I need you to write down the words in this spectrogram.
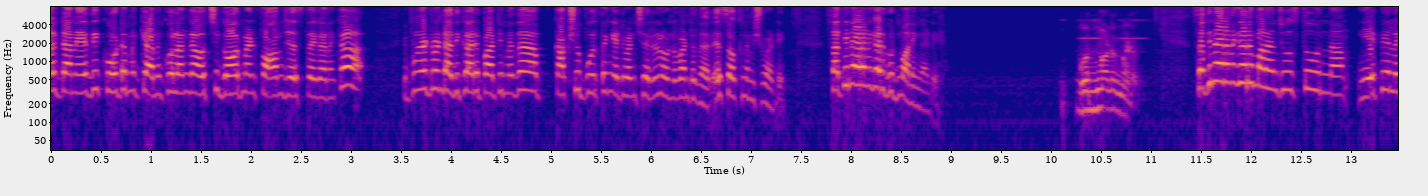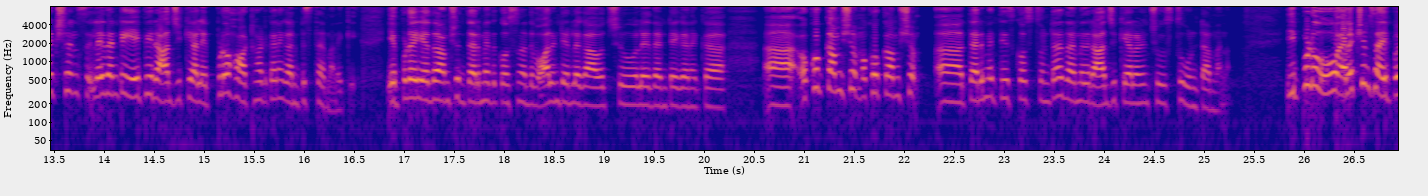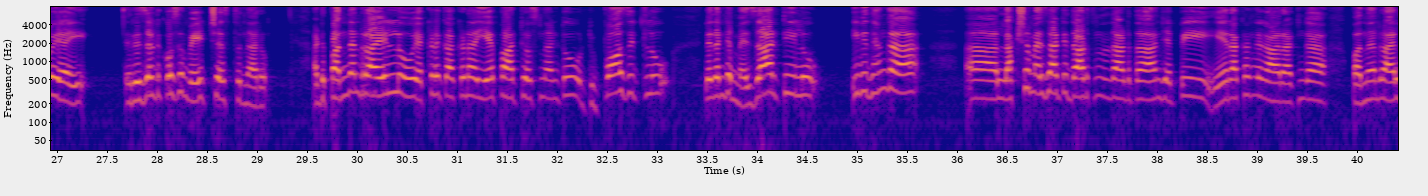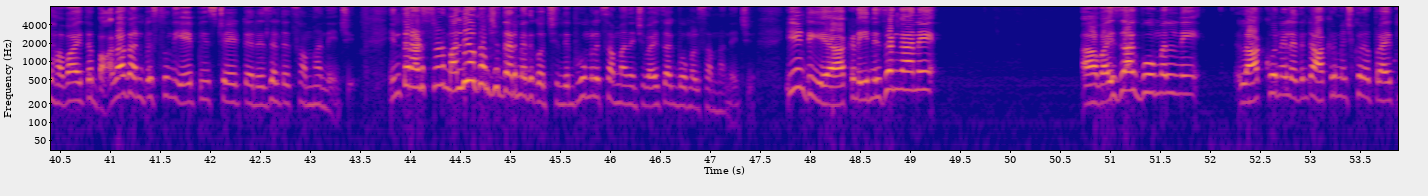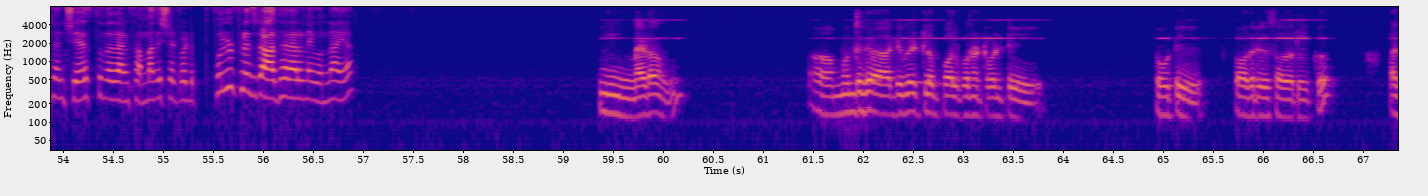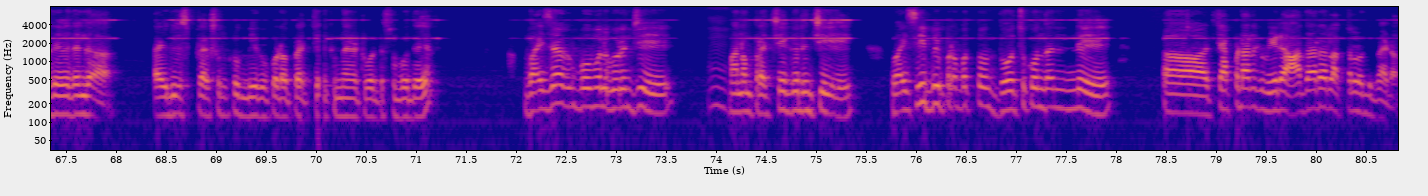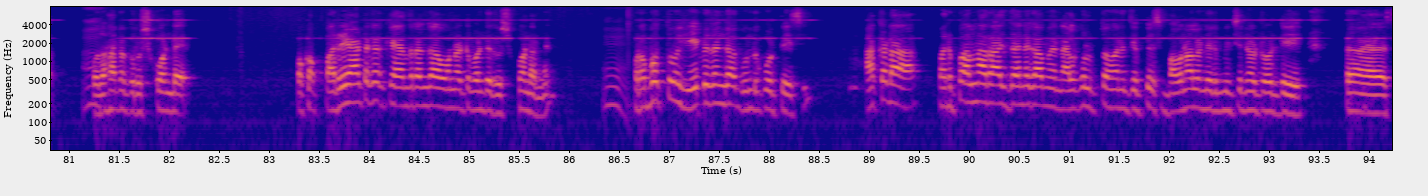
Result అనేది కూటమికి అనుకూలంగా వచ్చి గవర్నమెంట్ ఫామ్ చేస్తే గనక ఇప్పుడున్నటువంటి అధికార పార్టీ మీద కక్షపూరితంగా ఎటువంటి చర్యలు ఉండవంటున్నారు. ఎస్ ఒక నిమిషం అండి. సత్యనారాయణ గారు గుడ్ మార్నింగ్ అండి. Good morning madam. సత్యనారాయణ గారు మనం చూస్తూ ఉన్నాం ఏపీ ఎలక్షన్స్ లేదంటే ఏపీ రాజకీయాలు ఎప్పుడో హాట్ హాట్ గానే కనిపిస్తాయి మనకి. ఎప్పుడో ఏదో అంశం తెర మీదకి వస్తున్నది వాలంటీర్లు కావచ్చు లేదంటే గనక ఒక్కొక్క అంశం ఒక్కొక్క అంశం తెర మీద తీసుకొస్తుంటే దాని మీద రాజకీయాలను చూస్తూ ఉంటాం మనం. ఇప్పుడు ఎలక్షన్స్ అయిపోయాయి. రిజల్ట్ కోసం వెయిట్ చేస్తున్నారు. అటు పందెం రాయిళ్ళు ఎక్కడికక్కడ ఏ పార్టీ వస్తుందంటూ డిపాజిట్లు లేదంటే మెజార్టీలు ఈ విధంగా లక్ష మెజార్టీ దాడుతుందా దాటుతా అని చెప్పి ఏ రకంగా ఆ రకంగా పందెం రాయల హవా అయితే బాగా కనిపిస్తుంది ఏపీ స్టేట్ రిజల్ట్కి సంబంధించి. ఇంత నడుస్తున్నాడు మళ్ళీ ఒక అంశం ధర మీదకి వచ్చింది భూములకు సంబంధించి వైజాగ్ భూములకు సంబంధించి. ఏంటి అక్కడ నిజంగానే ఆ వైజాగ్ భూముల్ని లాక్కొనే లేదంటే ఆక్రమించుకునే ప్రయత్నం చేస్తుందా? దానికి సంబంధించినటువంటి ఫుల్ ఫ్లెజ్డ్ ఆధారాలు అనేవి ఉన్నాయా? మేడం ముందుగా డిబేట్లో పాల్గొన్నటువంటి తోటి సోదరి సోదరులకు అదేవిధంగా ఐ న్యూస్ ప్రేక్షకులకు మీకు కూడా ప్రత్యేకమైనటువంటి శుభోదయం. వైజాగ్ భూముల గురించి మనం ప్రత్యేకించి వైసీపీ ప్రభుత్వం దోచుకుందని ఆ, చెప్పడానికి వేరే ఆధారాలు అక్కర్లేదు మేడం. ఉదాహరణకు రుషికొండే. ఒక పర్యాటక కేంద్రంగా ఉన్నటువంటి రుషికొండని ప్రభుత్వం ఏ విధంగా గుండు కొట్టేసి అక్కడ పరిపాలనా రాజధానిగా మేము నెలకొల్పుతామని చెప్పేసి భవనాలు నిర్మించినటువంటి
